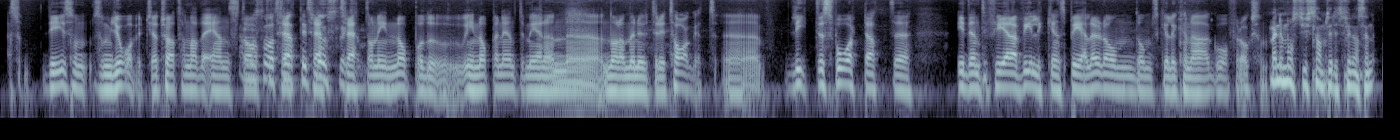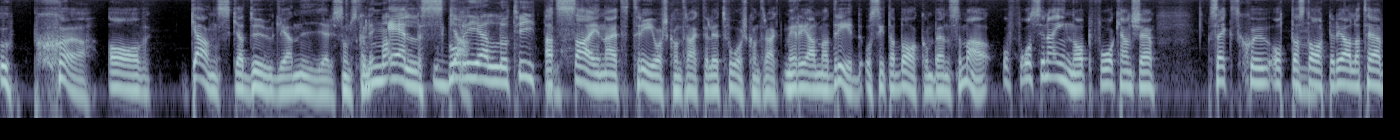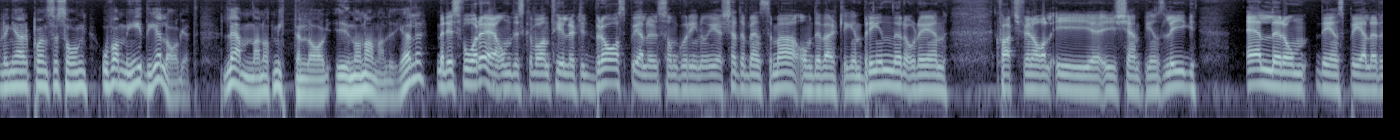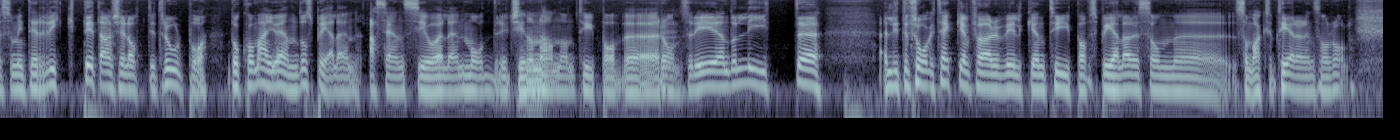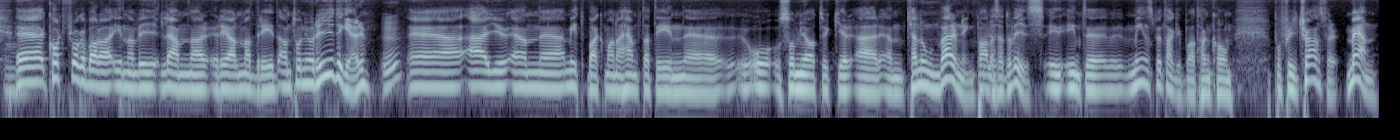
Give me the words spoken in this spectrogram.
Alltså, det är som, som Jovic, jag tror att han hade en start på 30 plus, 13 liksom. inhopp och då, inhoppen är inte mer än uh, några minuter i taget. Uh, lite svårt att uh, identifiera vilken spelare de, de skulle kunna gå för också. Men det måste ju samtidigt finnas en uppsjö av ganska dugliga nior som skulle Ma älska att signa ett treårskontrakt eller ett tvåårskontrakt med Real Madrid och sitta bakom Benzema och få sina inhopp, få kanske 6, 7, 8 starter i alla tävlingar på en säsong och vara med i det laget. Lämna något mittenlag i någon annan liga, eller? Men det svåra är om det ska vara en tillräckligt bra spelare som går in och ersätter Benzema, om det verkligen brinner och det är en kvartsfinal i, i Champions League. Eller om det är en spelare som inte riktigt Ancelotti tror på. Då kommer han ju ändå spela en Asensio eller en Modric i någon annan typ av uh, roll. Mm. Så det är ändå lite lite frågetecken för vilken typ av spelare som, eh, som accepterar en sån roll. Mm. Eh, kort fråga bara innan vi lämnar Real Madrid. Antonio Rydiger mm. eh, är ju en eh, mittback man har hämtat in eh, och, och, som jag tycker är en kanonvärvning på alla mm. sätt och vis. I, inte minst med tanke på att han kom på free transfer. Men eh,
